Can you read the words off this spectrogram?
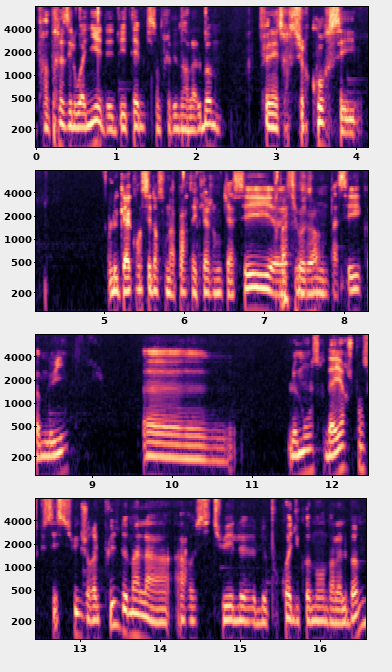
enfin, très éloigné des, des thèmes qui sont traités dans l'album. Fenêtre sur cours, c'est le gars coincé dans son appart avec la jambe cassée, euh, Ah, qui voit tout le monde passer comme lui. Euh, le monstre, d'ailleurs, je pense que c'est celui que j'aurais le plus de mal à, à resituer le, le pourquoi du comment dans l'album.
